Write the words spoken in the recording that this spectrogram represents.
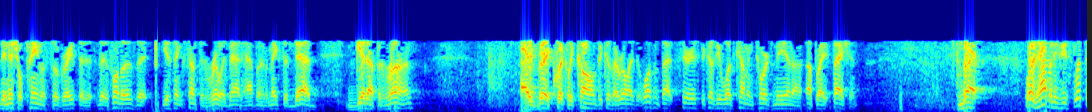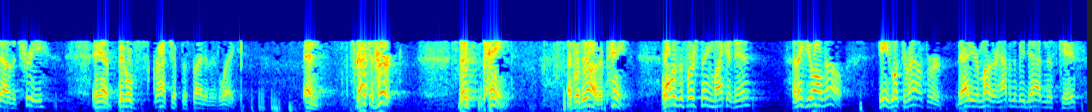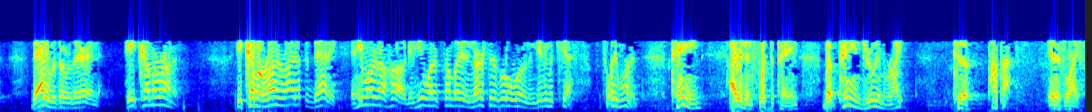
the initial pain was so great that, it, that it's one of those that you think something really bad happened, and it makes the dad get up and run. I very quickly calmed because I realized it wasn't that serious because he was coming towards me in an upright fashion. But what had happened is he slipped out of the tree and he had a big old scratch up the side of his leg. And scratches hurt. They're pain. That's what they are. They're pain. What was the first thing Micah did? I think you all know. He looked around for daddy or mother, happened to be dad in this case. Daddy was over there and he come a running. He come running right up to daddy and he wanted a hug and he wanted somebody to nurse his little wound and give him a kiss. That's what he wanted. Pain, I didn't inflict the pain, but pain drew him right to Papa in his life.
